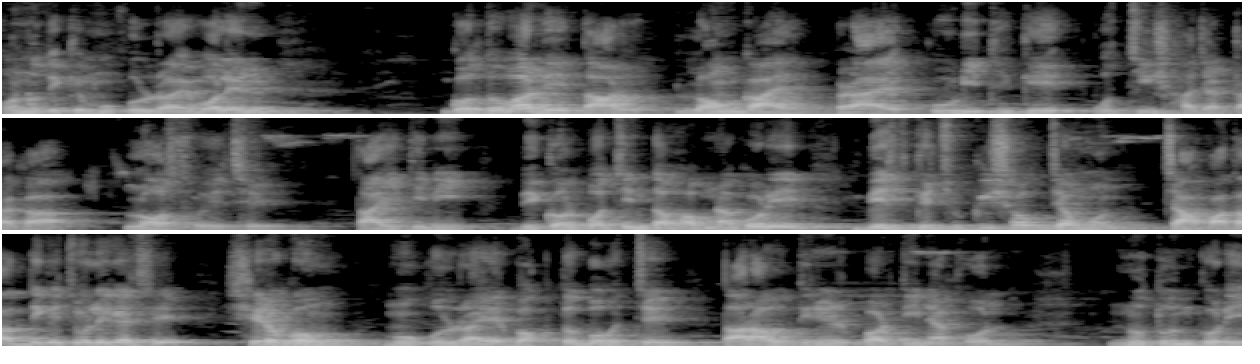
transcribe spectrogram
অন্যদিকে মুকুল রায় বলেন, গতবারে তার লঙ্কায় প্রায় কুড়ি থেকে পঁচিশ হাজার টাকা লস হয়েছে। তাই তিনি বিকল্প চিন্তা ভাবনা করে বেশ কিছু কৃষক যেমন চা পাতার দিকে চলে গেছে, সেরকম মুকুল রায়ের বক্তব্য হচ্ছে, তারাও দিনের পর দিন এখন নতুন করে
